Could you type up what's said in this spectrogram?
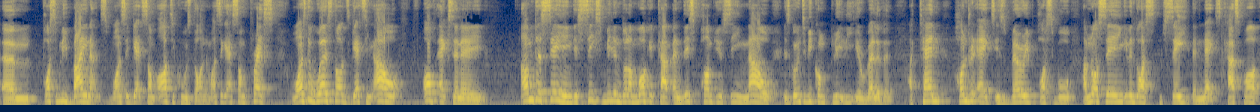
um, possibly Binance, once it gets some articles done, once it gets some press, once the word starts getting out of XNA, I'm just saying this $6 million market cap and this pump you're seeing now is going to be completely irrelevant. A 10, 100x is very possible. I'm not saying, even though I say the next Casper,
